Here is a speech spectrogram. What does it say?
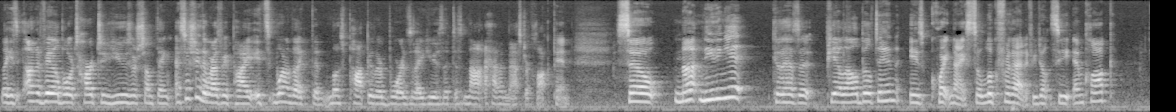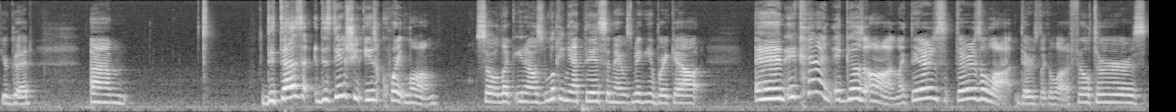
like it's unavailable or it's hard to use or something. Especially the Raspberry Pi, it's one of like the most popular boards that I use that does not have a master clock pin. So not needing it because it has a PLL built in is quite nice. So look for that. If you don't see M clock, you're good. Um, it does this data sheet is quite long. So like you know, I was looking at this and I was making a breakout, and it kind of it goes on. Like there's there's a lot. There's like a lot of filters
